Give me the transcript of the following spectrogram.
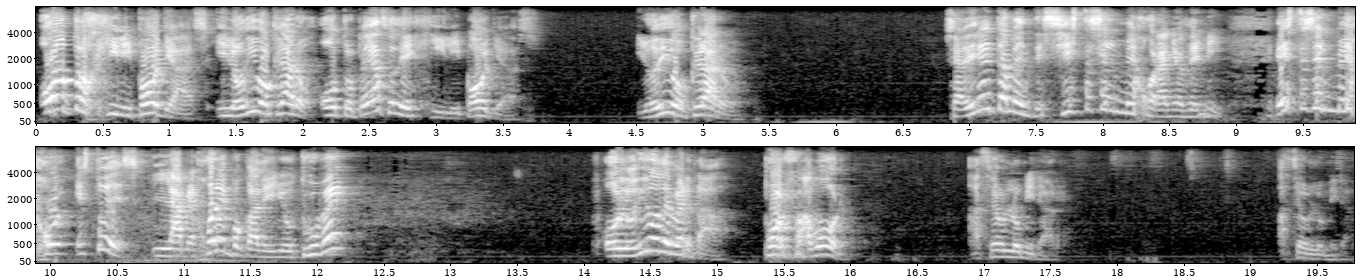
otro gilipollas. Y lo digo claro, otro pedazo de gilipollas. Y lo digo claro. O sea, directamente, si este es el mejor año de mí, este es el mejor, esto es la mejor época de YouTube, os lo digo de verdad, por favor, hacedoslo mirar. Hacedoslo mirar.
